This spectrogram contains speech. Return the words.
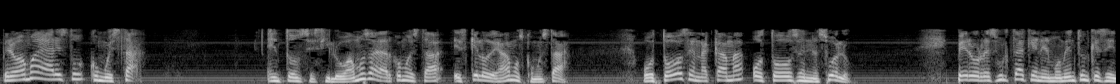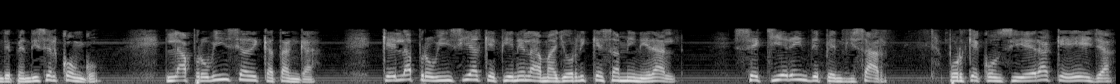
Pero vamos a dar esto como está. Entonces, si lo vamos a dar como está, es que lo dejamos como está. O todos en la cama o todos en el suelo. Pero resulta que en el momento en que se independice el Congo, la provincia de Katanga, que es la provincia que tiene la mayor riqueza mineral, se quiere independizar porque considera que ella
